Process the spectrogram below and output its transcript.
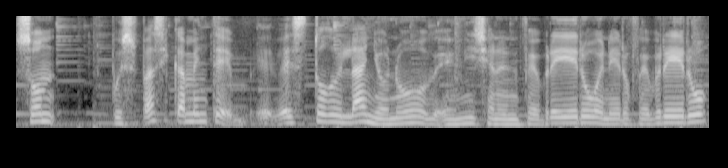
son, pues básicamente eh, es todo el año, ¿no? Inician en febrero, enero, febrero,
